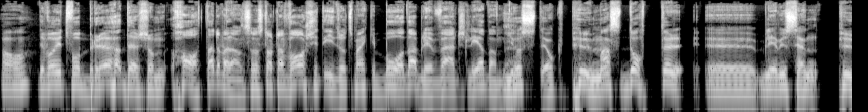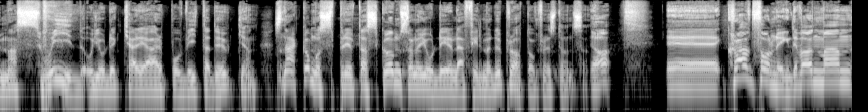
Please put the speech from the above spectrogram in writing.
Ja, Det var ju två bröder som hatade varandra, så de startade varsitt idrottsmärke. Båda blev världsledande. just det. Och Pumas dotter eh, blev ju sen Puma Swede och gjorde karriär på vita duken. Snacka om att spruta skum som de gjorde i den där filmen du pratade om för en stund sedan. Ja. Eh, crowdfunding, det var en man,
